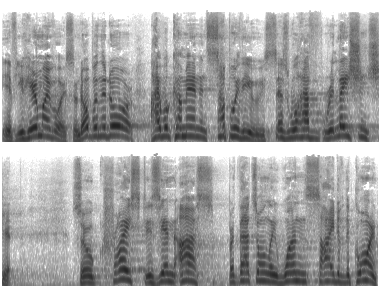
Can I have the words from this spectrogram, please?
If you hear my voice and open the door, I will come in and sup with you. He says, we'll have relationship. So Christ is in us, but that's only one side of the coin.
